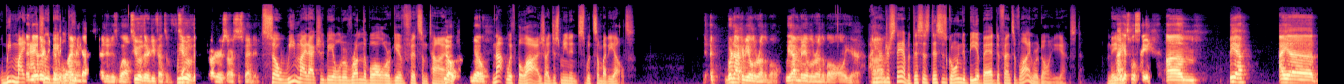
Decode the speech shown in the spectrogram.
We might and the actually be able to. got suspended as well. Two of their defensive, Yeah. two of their starters are suspended. So we might actually be able to run the ball or give Fitz some time. No, no, not with Ballage. I just mean it's with somebody else. uh, we're not going to be able to run the ball. We haven't been able to run the ball all year. I Um, understand, but this is this is going to be a bad defensive line we're going against. Maybe I guess we'll see. Um, but yeah, I uh,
